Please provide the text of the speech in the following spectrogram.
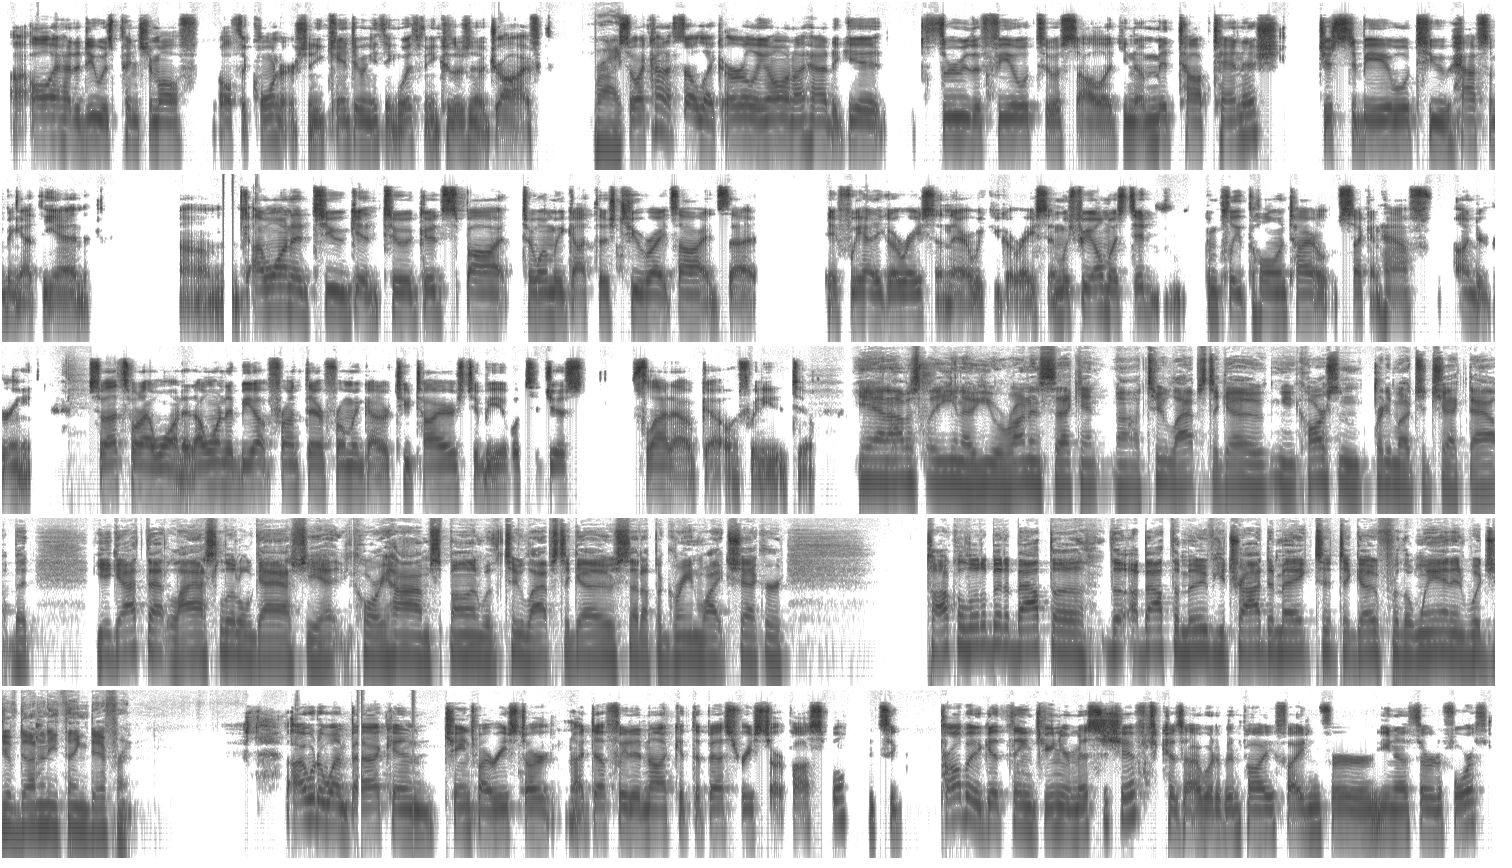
all I had to do was pinch him off off the corners, and he can't do anything with me because there's no drive. Right. So I kind of felt like early on I had to get through the field to a solid, you know, mid top ten ish, just to be able to have something at the end. Um, I wanted to get to a good spot to when we got those two right sides that if we had to go racing there, we could go racing, which we almost did complete the whole entire second half under green. So that's what I wanted. I wanted to be up front there from we got our two tires to be able to just flat out go if we needed to. Yeah, and obviously, you know, you were running second, uh, two laps to go. You know, Carson pretty much had checked out, but you got that last little gas. You had Corey Heim spun with two laps to go, set up a green white checker. Talk a little bit about the, the about the move you tried to make to, to go for the win, and would you have done anything different? I would have went back and changed my restart. I definitely did not get the best restart possible. It's a, probably a good thing Junior missed a shift because I would have been probably fighting for you know third or fourth.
